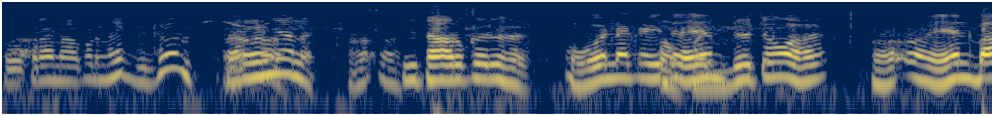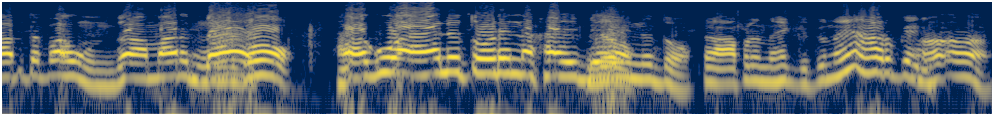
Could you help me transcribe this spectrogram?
છોકરાને આપણે નહીં કીધું ને સરવણિયા ને ઈ થારું કર્યું છે હોય ને કહી તો એમ. ભલ્યો ચેવો એન બાપ તો પાછું ઊંધો અમારે ઊંધો. હાગુ આયાનું તોડી નખાય બે નું તો. તો આપણે નહીં કીધું નહીં સારું કર્યું. હા હા.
